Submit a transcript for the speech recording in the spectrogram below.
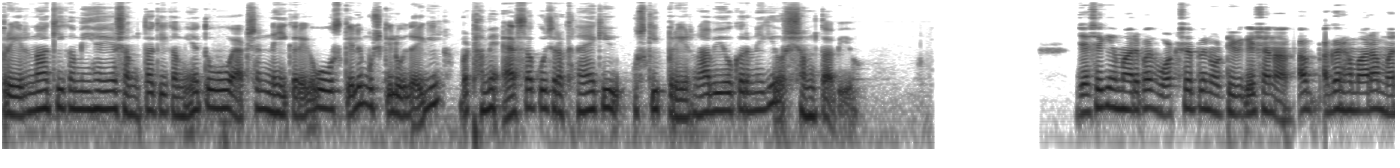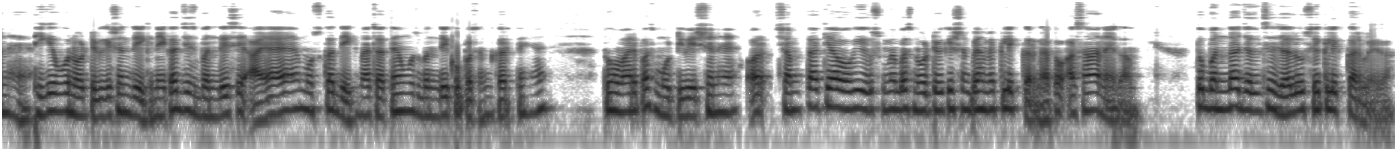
प्रेरणा की कमी है या क्षमता की कमी है तो वो एक्शन नहीं करेगा, वो उसके लिए मुश्किल हो जाएगी। बट हमें ऐसा कुछ रखना है कि उसकी प्रेरणा भी हो करने की और क्षमता भी हो। जैसे कि हमारे पास व्हाट्सएप पे नोटिफिकेशन आ अब अगर हमारा मन है, ठीक है, वो नोटिफिकेशन देखने का, जिस बंदे से आया है, हम उसका देखना चाहते हैं, हम उस बंदे को पसंद करते हैं तो हमारे पास मोटिवेशन है। और क्षमता क्या होगी, उसमें बस नोटिफिकेशन पे हमें क्लिक करना है तो आसान है काम। तो बंदा जल्द से जल्द उसे क्लिक कर लेगा।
